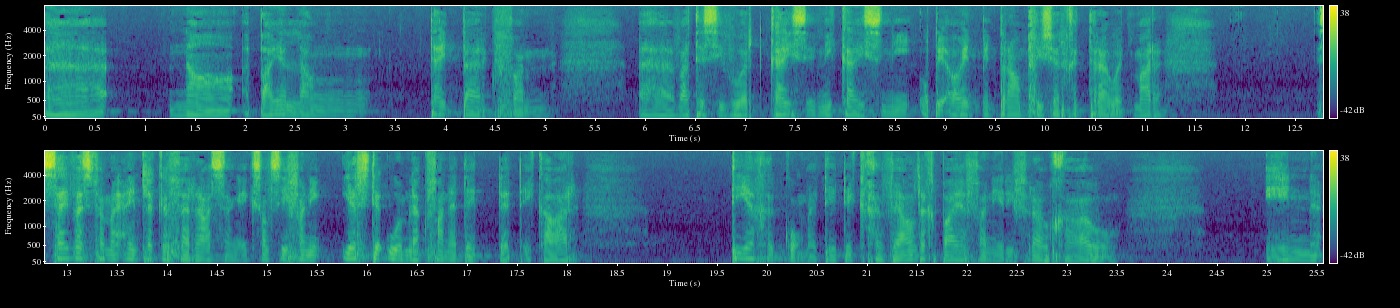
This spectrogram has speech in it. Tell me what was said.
uh na 'n baie lang tydperk van uh wat is die woord keis en nie keis nie op die oomblik met Bram Fischer getrou het maar sy was vir my eintlik 'n verrassing. Ek sal sê van die eerste oomblik van dit dit ek haar teëgekom het het ek geweldig baie van hierdie vrou gehou En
